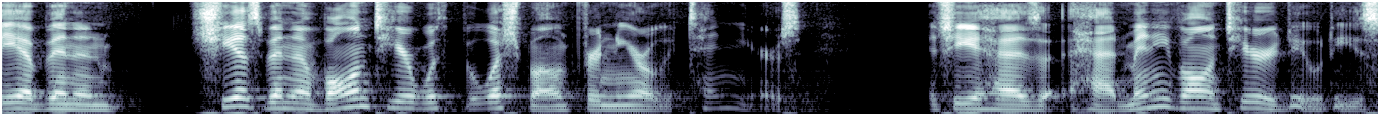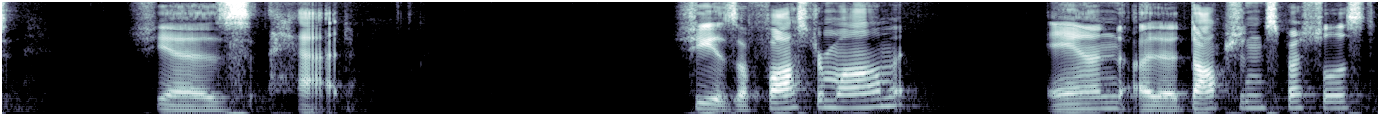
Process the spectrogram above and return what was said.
They have been in, she has been a volunteer with Wishbone for nearly 10 years, and she has had many volunteer duties she has had. She is a foster mom and an adoption specialist,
